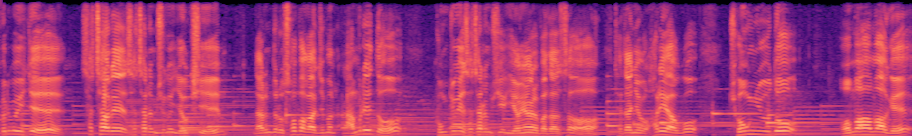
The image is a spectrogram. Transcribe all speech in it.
그리고 이제 사찰의 사찰 음식은 역시 나름대로 소박하지만 아무래도 궁중의 사찰 음식에 영향을 받아서 대단히 화려하고 종류도 어마어마하게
